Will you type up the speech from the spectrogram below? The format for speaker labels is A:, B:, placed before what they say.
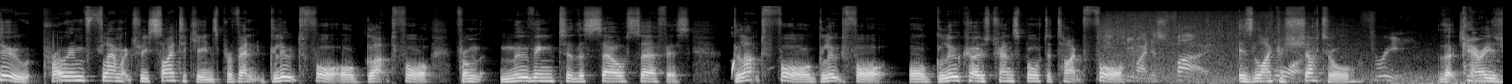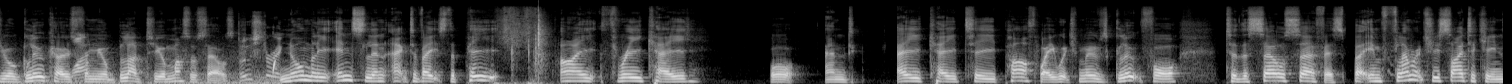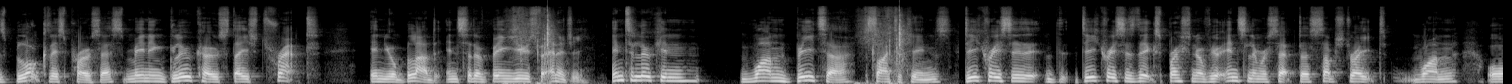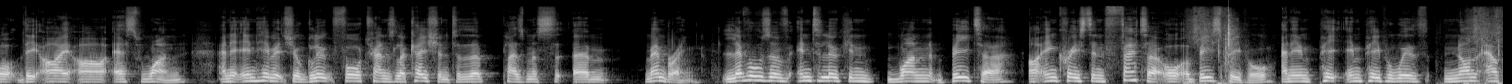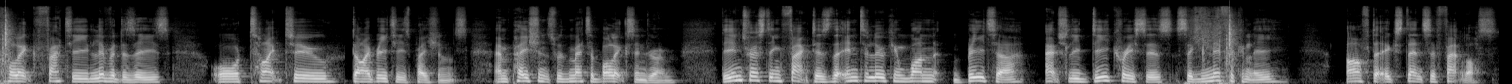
A: two, pro-inflammatory cytokines prevent GLUT4 or GLUT4 from moving to the cell surface. GLUT4, GLUT4 or glucose transporter type 4
B: five,
A: is like
B: four,
A: a shuttle
B: three,
A: that
B: two,
A: carries your glucose
B: one.
A: from your blood to your muscle cells. Normally, insulin activates the PI3K or and AKT pathway, which moves GLUT4 to the cell surface. But inflammatory cytokines block this process, meaning glucose stays trapped in your blood instead of being used for energy. Interleukin 1 beta cytokines decreases, decreases the expression of your insulin receptor substrate 1 or the IRS1 and it inhibits your GLUT4 translocation to the plasma um, membrane. Levels of interleukin 1 beta are increased in fatter or obese people and in, pe in people with non-alcoholic fatty liver disease or type 2 diabetes patients and patients with metabolic syndrome. The interesting fact is that interleukin 1 beta actually decreases significantly after extensive fat loss.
